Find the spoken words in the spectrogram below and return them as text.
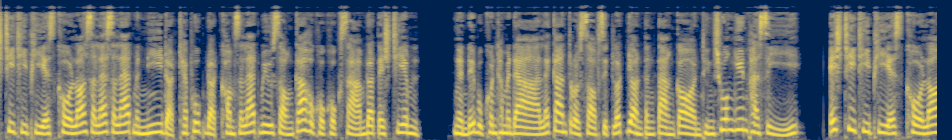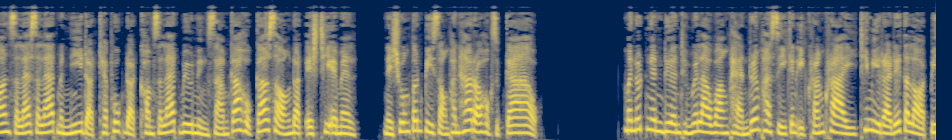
https colon slash slash money caphook com slash view 296663 htm เงินได้บุคคลธรรมดา และการตรวจสอบสิทธิลดหย่อนต่างๆ ก่อนถึงช่วงยื่นภาษี https colon slash slash money caphook com slash view 139692 html ในช่วงต้นปี 2569 มนุษย์เงินเดือนถึงเวลาวางแผนเรื่องภาษีกันอีกครั้งใคร ที่มีรายได้ตลอดปี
